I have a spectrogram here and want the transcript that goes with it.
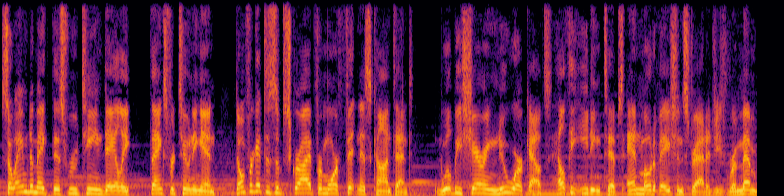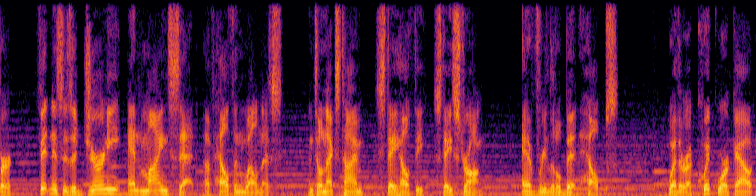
so aim to make this routine daily. Thanks for tuning in. Don't forget to subscribe for more fitness content. We'll be sharing new workouts, healthy eating tips, and motivation strategies. Remember, fitness is a journey and mindset of health and wellness. Until next time, stay healthy, stay strong. Every little bit helps. Whether a quick workout,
